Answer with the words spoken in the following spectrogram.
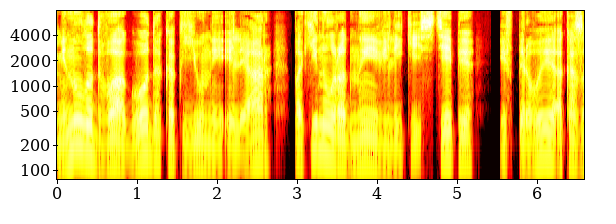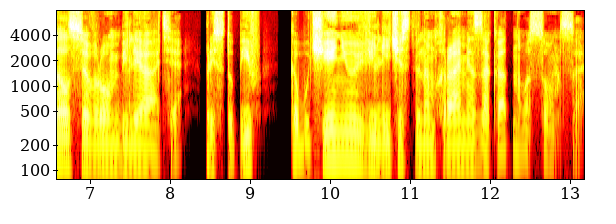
Минуло два года, как юный Элиар покинул родные великие степи и впервые оказался в Ромбелиате, приступив к обучению в величественном храме закатного солнца.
